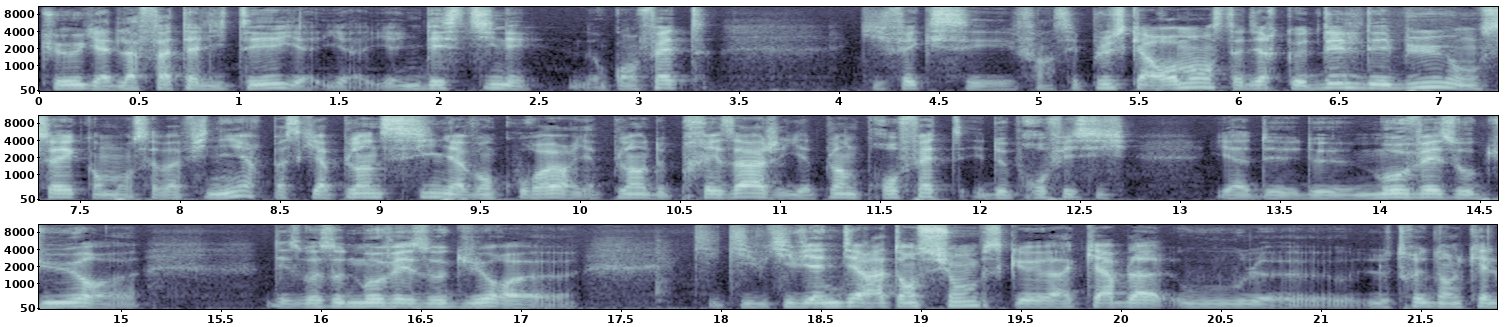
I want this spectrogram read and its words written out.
qu'il y a de la fatalité, il y a, une destinée. Donc en fait, qui fait que c'est enfin, plus qu'un roman, c'est-à-dire que dès le début, on sait comment ça va finir, parce qu'il y a plein de signes avant-coureurs, il y a plein de présages, il y a plein de prophètes et de prophéties. Il y a de, de mauvais augures, euh, des oiseaux de mauvais augure qui, viennent dire attention parce que à ou le, truc dans lequel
